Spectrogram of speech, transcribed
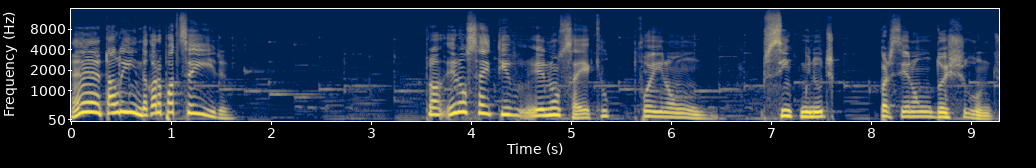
Ah, está lindo, agora pode sair. Pronto, eu não sei, tive, eu não sei, aquilo foram 5 minutos que pareceram 2 segundos,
